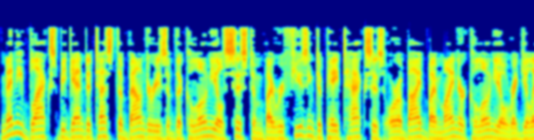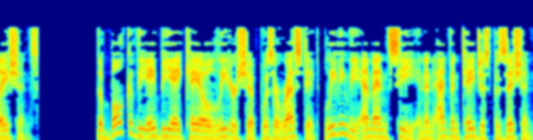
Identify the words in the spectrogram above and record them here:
Many blacks began to test the boundaries of the colonial system by refusing to pay taxes or abide by minor colonial regulations. The bulk of the ABAKO leadership was arrested, leaving the MNC in an advantageous position.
